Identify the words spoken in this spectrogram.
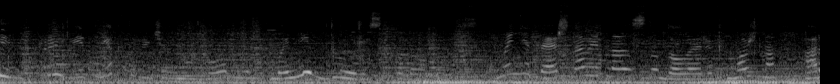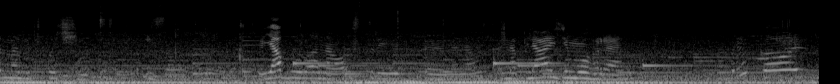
Привіт! Як тобі Чорногорія? Мені дуже сподобалось. Мені теж навіть на 100 доларів можна гарно відпочити. І золотою. Я була на острові, е, на пляжі Могрен. Прикольно.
